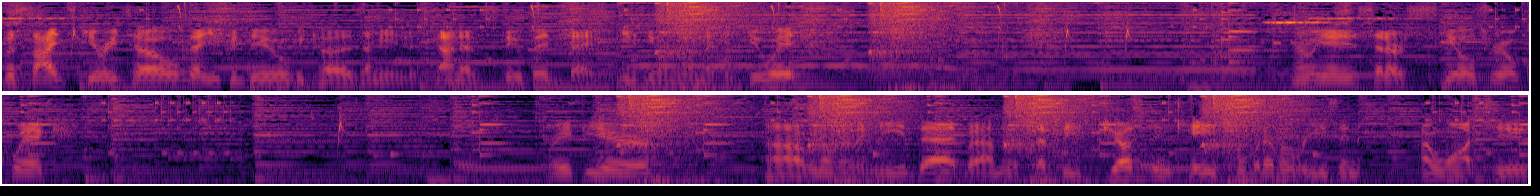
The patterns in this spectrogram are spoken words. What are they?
besides Kirito that you could do, because, I mean, it's kind of stupid that he's the only one that can do it. Then we need to set our skills real quick. Rapier. Uh, we don't really need that, but I'm going to set these just in case, for whatever reason, I want to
